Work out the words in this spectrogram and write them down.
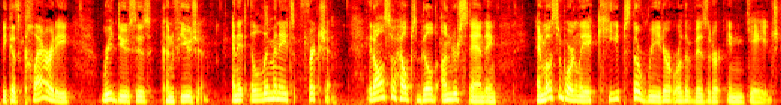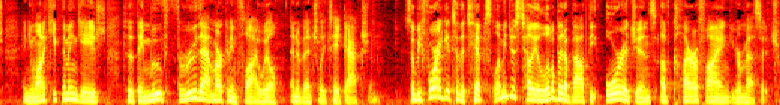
because clarity reduces confusion and it eliminates friction. It also helps build understanding. And most importantly, it keeps the reader or the visitor engaged. And you want to keep them engaged so that they move through that marketing flywheel and eventually take action. So before I get to the tips, let me just tell you a little bit about the origins of clarifying your message.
